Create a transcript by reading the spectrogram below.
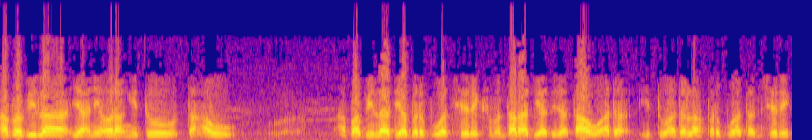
apabila yakni orang itu tahu apabila dia berbuat syirik sementara dia tidak tahu ada itu adalah perbuatan syirik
